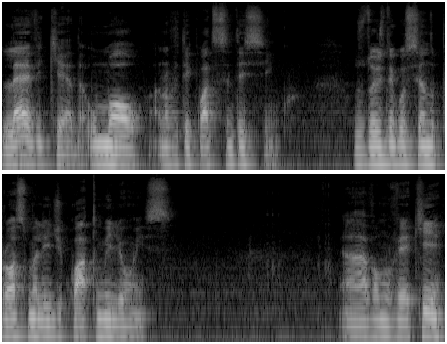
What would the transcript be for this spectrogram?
leve queda. O MOL a 94,65. Os dois negociando próximo ali de 4 milhões. Ah, vamos ver aqui.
